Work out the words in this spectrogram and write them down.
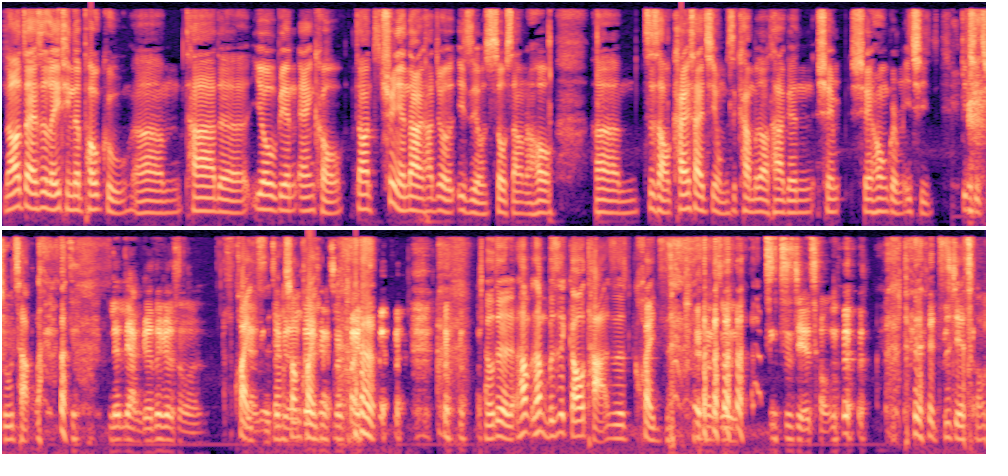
然后再来是雷霆的 Poku，嗯，他的右边 ankle，当去年当然他就一直有受伤，然后嗯，至少开赛季我们是看不到他跟 Shane Shane Holmgren 一起。一起出场了，两两个那个什么筷子，两双筷子，筷子。球队的他们他们不是高塔，是筷子，是肢肢节虫，对，直节虫。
